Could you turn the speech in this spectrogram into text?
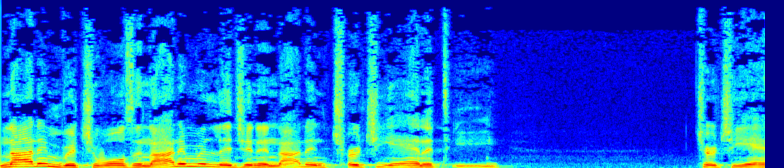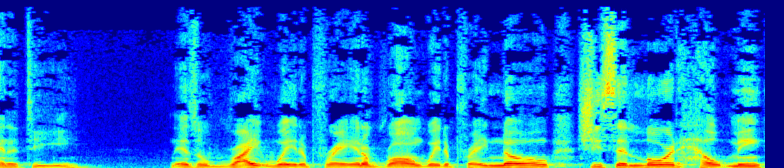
not in rituals and not in religion and not in churchianity. Churchianity there's a right way to pray and a wrong way to pray. No, she said, Lord, help me.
